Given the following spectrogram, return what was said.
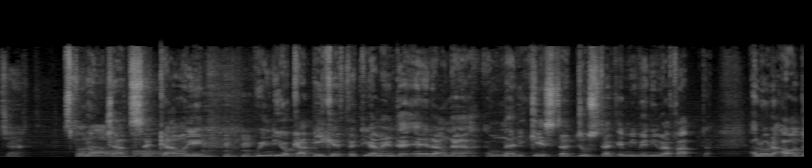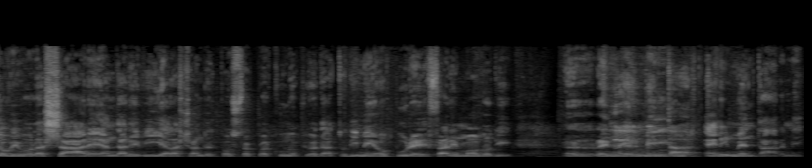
Certo. non ci azzeccavo niente. Quindi io capii che effettivamente era una, una richiesta giusta che mi veniva fatta. Allora o dovevo lasciare e andare via lasciando il posto a qualcuno più adatto di me oppure fare in modo di eh, rendermi e reinventarmi.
